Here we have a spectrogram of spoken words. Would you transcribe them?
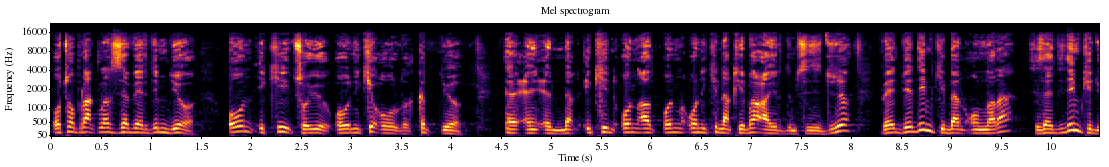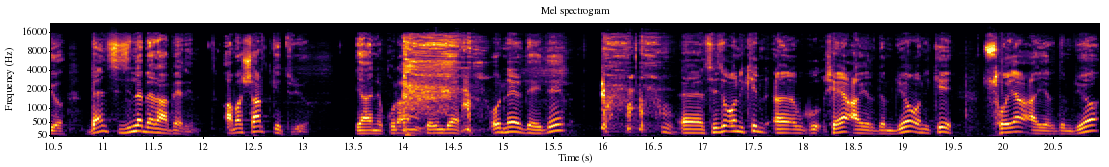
o toprakları size verdim diyor. 12 soyu 12 oğlu kıt diyor. E, e, e, iki, 10, 10, 12 nakibe ayırdım sizi diyor. Ve dedim ki ben onlara size dedim ki diyor ben sizinle beraberim. Ama şart getiriyor. Yani Kur'an-ı Kerim'de o neredeydi? Ee, sizi 12 e, şeye ayırdım diyor. 12 soya ayırdım diyor.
